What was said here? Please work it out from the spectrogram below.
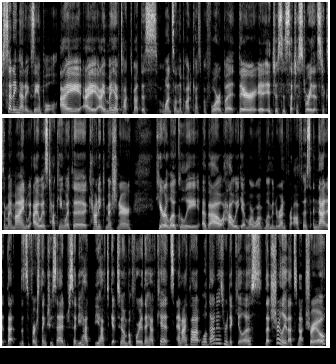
setting that example. I, I, I may have talked about this once on the podcast before, but there it, it just is such a story that sticks in my mind. I was talking with a county commissioner here locally about how we get more women to run for office and that that that's the first thing she said. She said you have you have to get to them before they have kids. And i thought well that is ridiculous. That surely that's not true.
